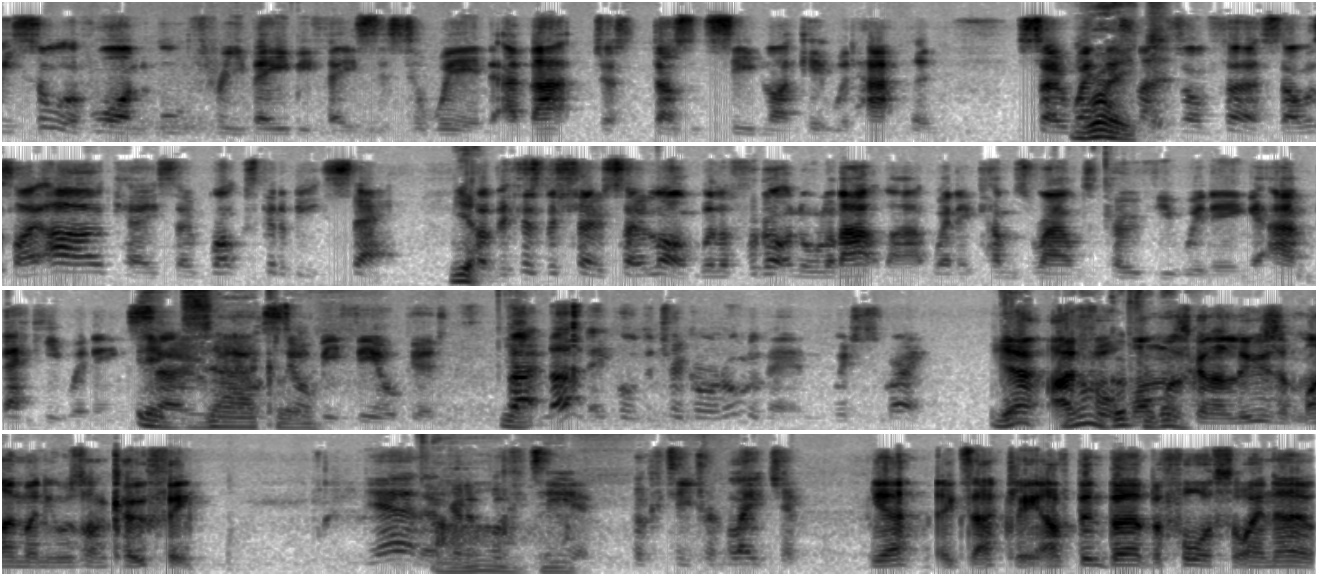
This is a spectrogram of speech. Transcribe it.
we sort of want all three baby faces to win, and that just doesn't seem like it would happen. So when Right. this match was on first, I was like, oh, okay, so Brock's going to beat Seth. Yeah. But because the show's so long, we'll have forgotten all about that when it comes round to Kofi winning and Becky winning. So it'll Exactly. still be feel good. Yeah. But no, they pulled the trigger on all of it, which is great. yeah, I no, thought one was going to lose, and my money was on Kofi. Yeah, they're going to Oh, Booker T yeah. it. Booker T Triple H him. Yeah, exactly. I've been burnt before, so I know.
